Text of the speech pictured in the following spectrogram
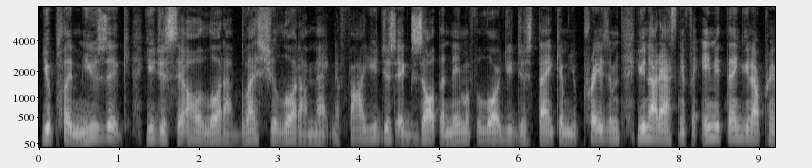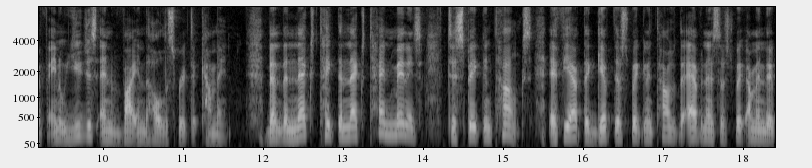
You play music. You just say, Oh Lord, I bless you, Lord, I magnify. You just exalt the name of the Lord. You just thank Him. You praise Him. You're not asking for anything. You're not praying for anyone. You just inviting the Holy Spirit to come in. Then the next, take the next 10 minutes to speak in tongues. If you have the gift of speaking in tongues, the evidence of speak, I mean, the,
